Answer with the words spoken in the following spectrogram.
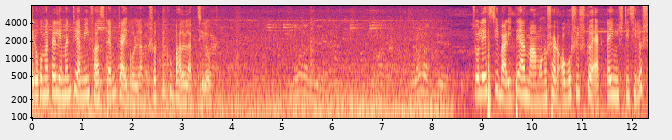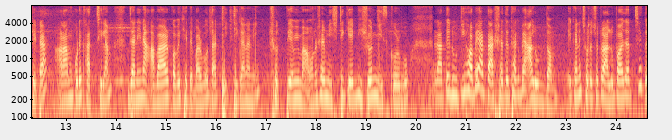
এরকম একটা লেমন টি আমি ফার্স্ট টাইম ট্রাই করলাম। সত্যি খুব ভালো লাগছিল। চলে এসেছি বাড়িতে আর মা মনসার অবশিষ্ট একটাই মিষ্টি ছিল সেটা আরাম করে খাচ্ছিলাম। জানি না আবার কবে খেতে পারব, তার ঠিক ঠিকানা নেই। সত্যি আমি মা মনসার মিষ্টিকে ভীষণ মিস করব। রাতে রুটি হবে আর তার সাথে থাকবে আলুর দম। এখানে ছোট ছোট আলু পাওয়া যাচ্ছে, তো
